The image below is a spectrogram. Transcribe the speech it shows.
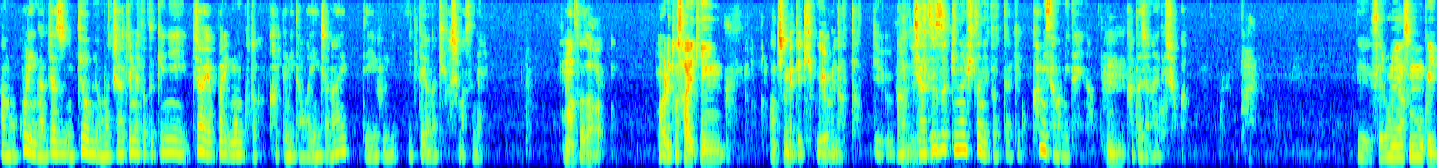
あのコリンがジャズに興味を持ち始めた時にじゃあやっぱり文句とか買ってみた方がいいんじゃないっていうふうに言ったような気がしますね。まあただ割と最近集めて聞くようになったっていう感じジですけどャズ好きの人にとっては結構神様みたいなうん、方じゃないでしょうか。でセロニアス文句いっ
